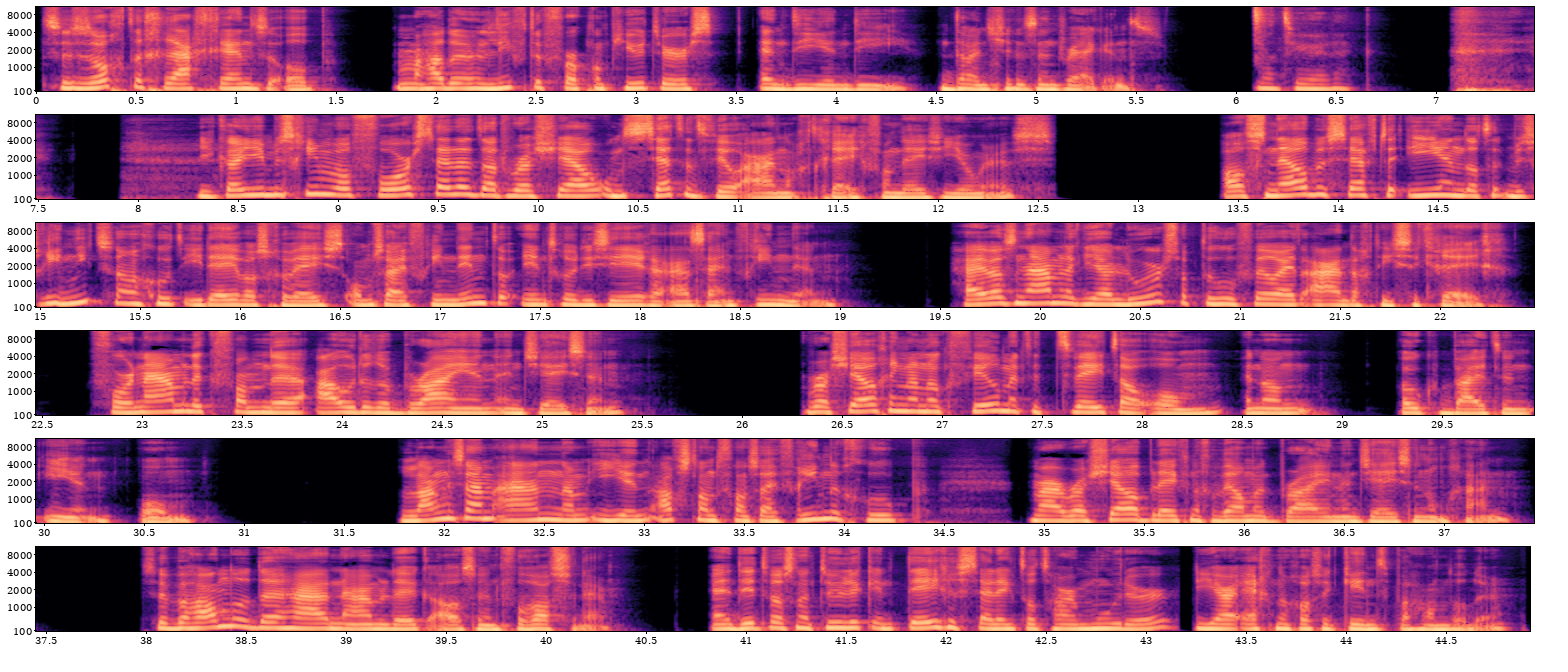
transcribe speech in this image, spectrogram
Ze zochten graag grenzen op, maar hadden een liefde voor computers en D&D, Dungeons and Dragons. Natuurlijk. Je kan je misschien wel voorstellen dat Rachel ontzettend veel aandacht kreeg van deze jongens. Al snel besefte Ian dat het misschien niet zo'n goed idee was geweest om zijn vriendin te introduceren aan zijn vrienden. Hij was namelijk jaloers op de hoeveelheid aandacht die ze kreeg, voornamelijk van de oudere Brian en Jason. Rachel ging dan ook veel met het tweetal om en dan ook buiten Ian om. Langzaamaan nam Ian afstand van zijn vriendengroep, maar Rachel bleef nog wel met Brian en Jason omgaan. Ze behandelde haar namelijk als een volwassene. En dit was natuurlijk in tegenstelling tot haar moeder, die haar echt nog als een kind behandelde.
